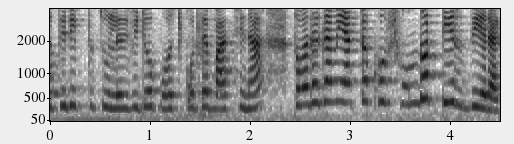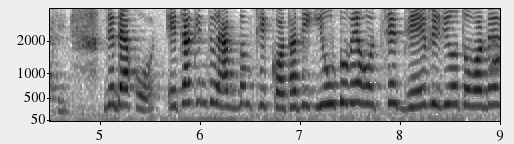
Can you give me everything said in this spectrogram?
অতিরিক্ত চুলের ভিডিও পোস্ট করতে পারছি না। তোমাদেরকে আমি একটা খুব সুন্দর টিপস দিয়ে রাখি, যে দেখো, এটা কিন্তু একদম ঠিক কথা যে ইউটিউবে হচ্ছে যে ভিডিও তোমাদের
